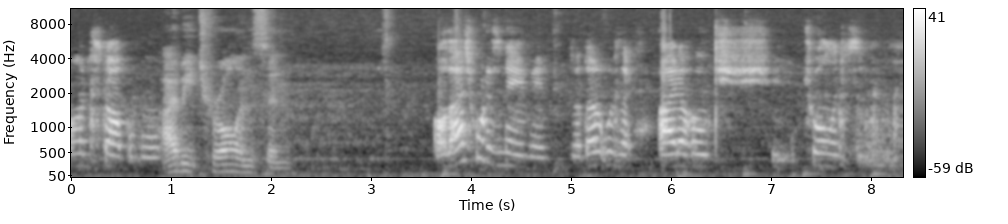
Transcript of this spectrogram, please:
unstoppable. I be Trollinson. Oh, that's what his name is. I thought it was like Idaho Trollington.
